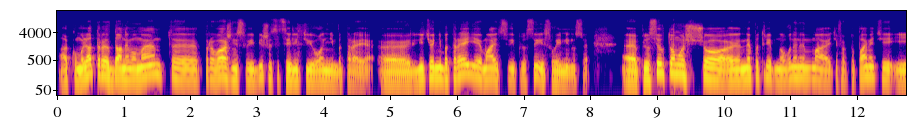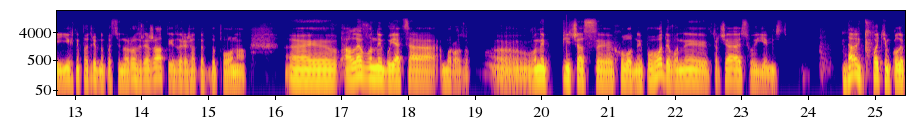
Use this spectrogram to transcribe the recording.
Акумулятори в даний момент е, переважні свої більшості це літій-іонні батареї. Е, літій-іонні батареї мають свої плюси і свої мінуси. Е, плюси в тому, що не потрібно, вони не мають ефекту пам'яті, і їх не потрібно постійно розряджати і заряджати до повного, але вони бояться морозу. Вони під час холодної погоди вони втрачають свою ємність. Да, Потім, коли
